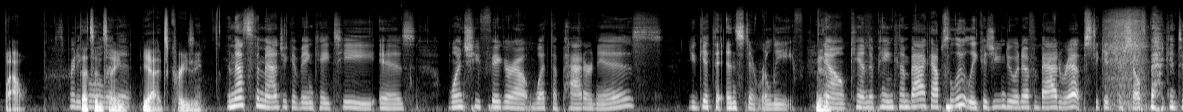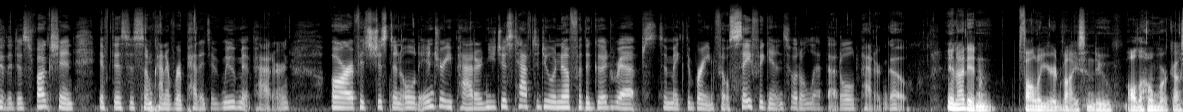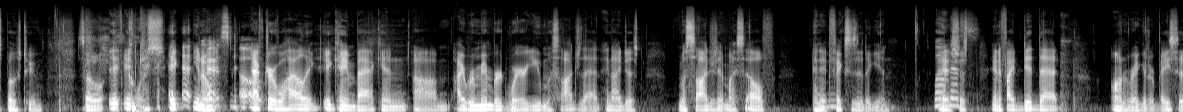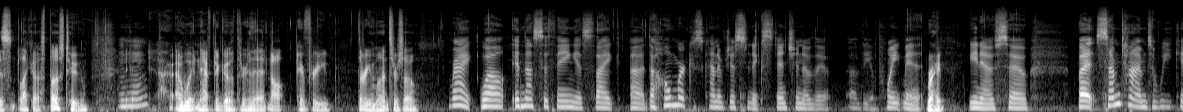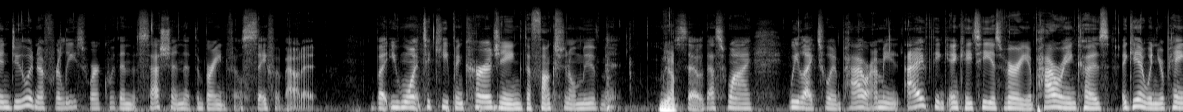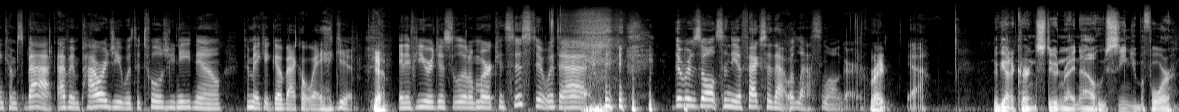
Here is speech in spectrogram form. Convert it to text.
wow It's pretty that's cool, isn't insane it? yeah it's crazy And that's the magic of NKT is once you figure out what the pattern is, you get the instant relief. Yeah. Now, can the pain come back? Absolutely, because you can do enough bad reps to get yourself back into the dysfunction if this is some kind of repetitive movement pattern. Or if it's just an old injury pattern, you just have to do enough of the good reps to make the brain feel safe again so it'll let that old pattern go. And I didn't follow your advice and do all the homework I was supposed to. So it, it, course. it, you know, after a while, it, it came back and um, I remembered where you massaged that and I just massaged it myself and it fixes it again. Mm-hmm. Well, and it's just, and if I did that on a regular basis, like I was supposed to, mhm. I wouldn't have to go through that all, every three months or so. right. Well, and that's the thing is like uh, the homework is kind of just an extension of the of the appointment. Right. you know so but sometimes we can do enough release work within the session that the brain feels safe about it but you want to keep encouraging the functional movement Yeah. so that's why we like to empower i mean i think nkt is very empowering because again when your pain comes back i've empowered you with the tools you need now to make it go back away again Yeah. and if you were just a little more consistent with that the results and the effects of that would last longer Right. yeah We've got a current student right now who's seen you before.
